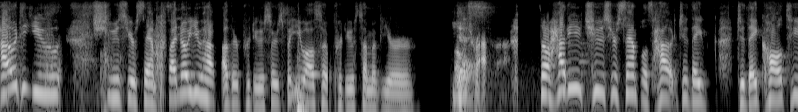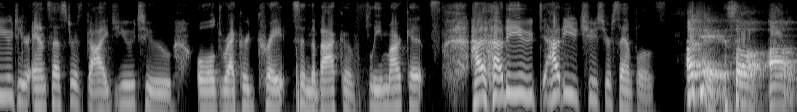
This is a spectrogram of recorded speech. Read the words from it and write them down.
how do you choose your samples? I know you have other producers, but you also produce some of your own yes. tracks. So how do you choose your samples? How do they do they call to you? Do your ancestors guide you to old record crates in the back of flea markets? How, how do you how do you choose your samples? Okay, so uh,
